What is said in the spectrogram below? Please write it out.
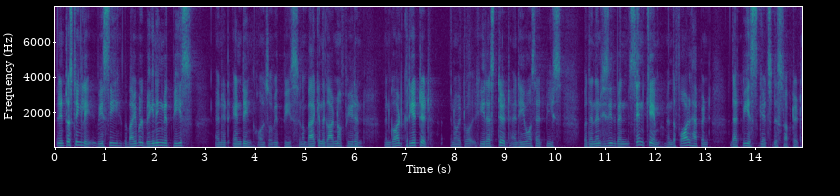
And interestingly, we see the Bible beginning with peace and it ending also with peace. You know, back in the Garden of Eden, when God created, you know, it was, He rested and He was at peace. But then, then see when sin came, when the fall happened, that peace gets disrupted.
